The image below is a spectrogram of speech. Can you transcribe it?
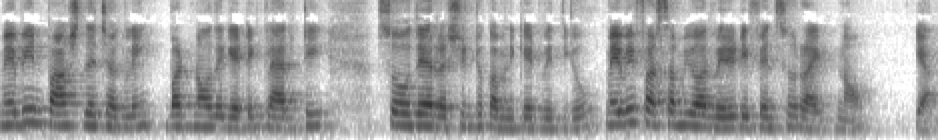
Maybe in past they're juggling, but now they're getting clarity. So they're rushing to communicate with you. Maybe for some you are very defensive right now. Yeah.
